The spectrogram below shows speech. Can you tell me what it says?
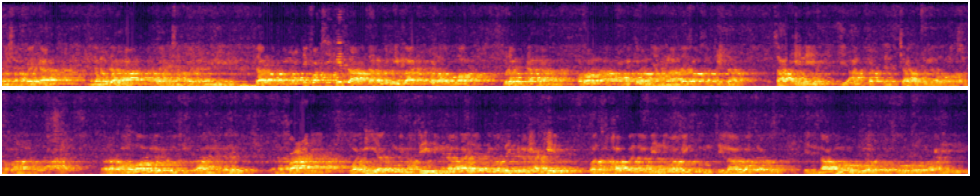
kami sampaikan. Mudah-mudahan apa yang disampaikan ini dapat memotivasi kita dalam beribadah kepada Allah. Mudah-mudahan corona Omikron yang melanda bangsa kita saat ini diangkat dan dicabut oleh Allah Subhanahu wa taala. بارك الله لكم في القرآن الكريم. ونفعني وإياكم بما فيه من الآيات والذكر الحكيم. وتقبل مني ومنكم تلاوته. إنه هو الغفور الرحيم.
